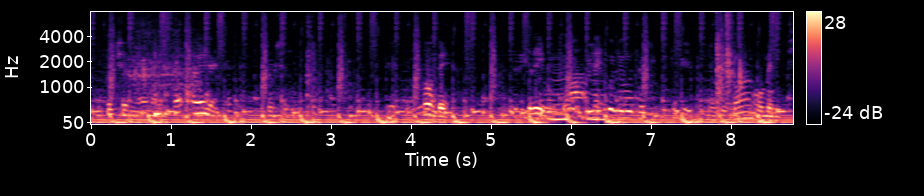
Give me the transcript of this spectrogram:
인덕션이 하나 있고 하이라이트? 인덕션이 있고 어, 네. 쓰레기부터. 아, 네. 여기가 amenity.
